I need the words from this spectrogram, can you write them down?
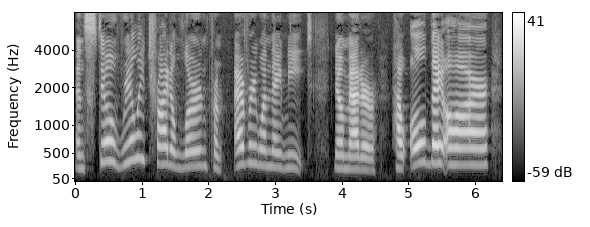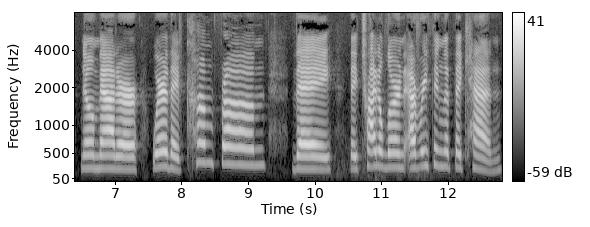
and still really try to learn from everyone they meet, no matter how old they are, no matter where they've come from, they, they try to learn everything that they can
